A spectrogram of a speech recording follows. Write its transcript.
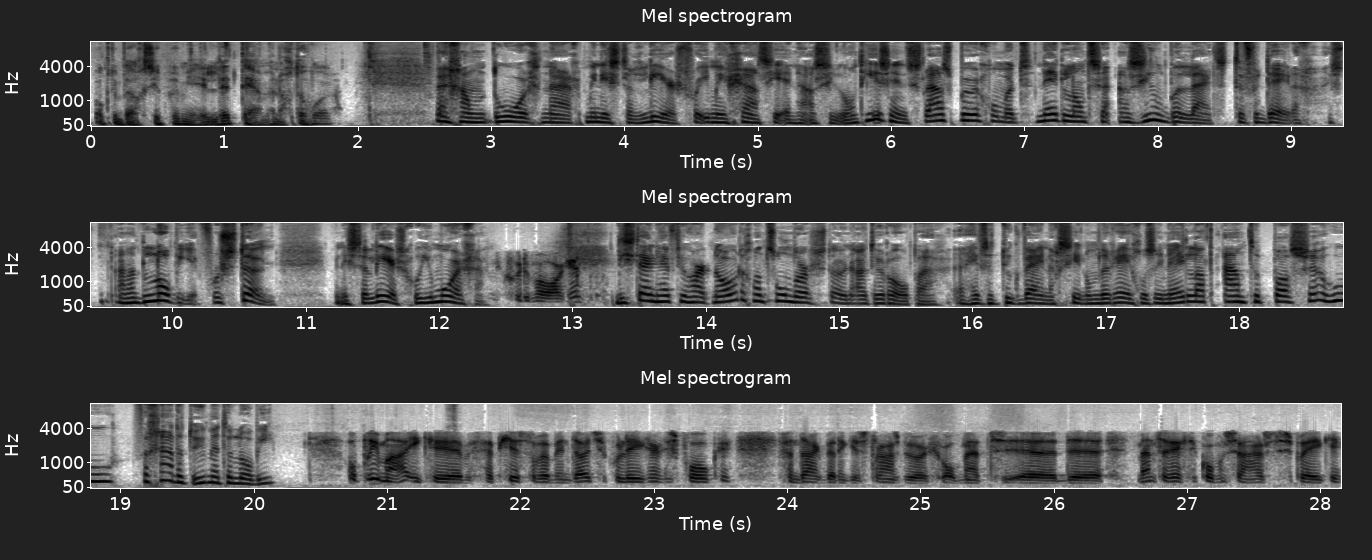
ook de Belgische premier Leterme nog te horen. Wij gaan door naar minister Leers voor Immigratie en Asiel. Want hij is in Straatsburg om het Nederlandse asielbeleid te verdedigen. Hij is aan het lobbyen voor steun. Minister Leers, goedemorgen. Goedemorgen. Die steun heeft u hard nodig, want zonder steun uit Europa... heeft het natuurlijk weinig zin om de regels in Nederland aan te passen. Hoe vergaat het u met de lobby? Oh, prima. Ik uh, heb gisteren met mijn Duitse collega gesproken. Vandaag ben ik in Straatsburg om met uh, de mensenrechtencommissaris te spreken.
